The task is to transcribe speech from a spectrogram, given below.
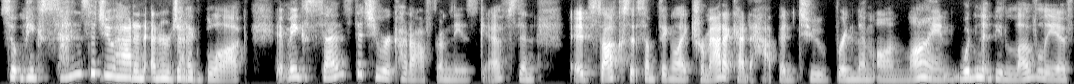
So it makes sense that you had an energetic block. It makes sense that you were cut off from these gifts. And it sucks that something like traumatic had to happen to bring them online. Wouldn't it be lovely if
